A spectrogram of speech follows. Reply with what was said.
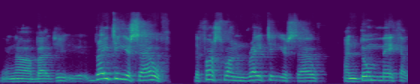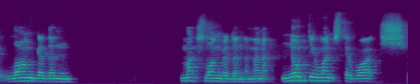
you know, but you, write it yourself. The first one, write it yourself and don't make it longer than much longer than a minute. Nobody wants to watch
